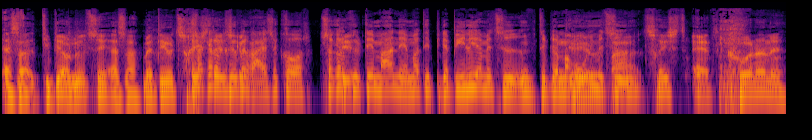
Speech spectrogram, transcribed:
altså, de bliver jo nødt til... Altså, Men det er jo så trist, kan du det købe et rejsekort. Så kan du Det- købe, det er meget nemmere. Det bliver billigere med tiden. Det bliver meget det er roligt jo med tiden. bare trist, at kunderne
